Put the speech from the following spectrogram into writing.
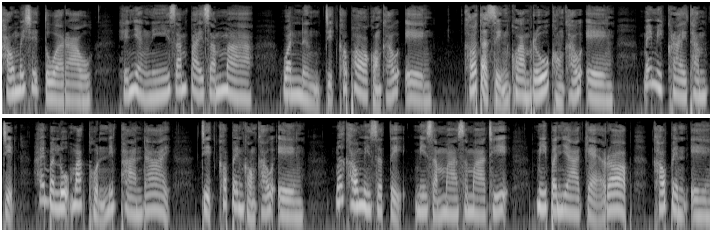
เขาไม่ใช่ตัวเรา เห็นอย่างนี้ซ้ำไปซ้ำมา วันหนึ่งจิตเขาพอของเขาเอง เขาตัดสินความรู้ของเขาเอง ไม่มีใครทำจิตให้บรรลุมรรคผลนิพพานได้ จิตเขาเป็นของเขาเอง เมื่อเขามีสติ มีสัมมาสมาธิ มีปัญญาแก่รอบ เขาเป็นเอง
